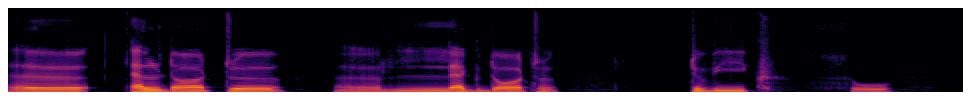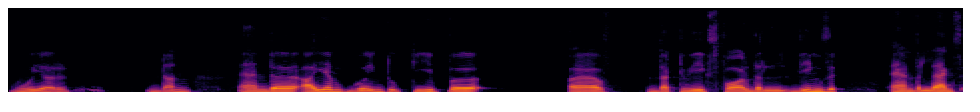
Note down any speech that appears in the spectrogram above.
uh, L dot uh, uh, leg dot tweak. So we are done. And uh, I am going to keep uh, uh, the tweaks for the wings and the legs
